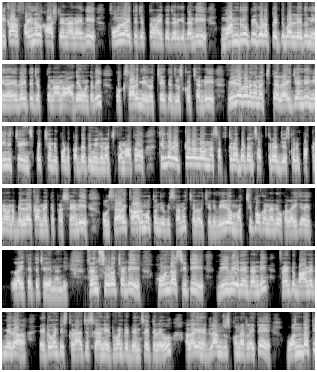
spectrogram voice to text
ఈ కార్ ఫైనల్ కాస్ట్ అనేది ఫోన్లో అయితే చెప్తాం అయితే జరిగిందండి వన్ రూపీ కూడా పెట్టుబడి లేదు నేను ఏదైతే చెప్తున్నానో అదే ఉంటది. ఒకసారి మీరు వచ్చి అయితే చూసుకొచ్చండి వీడియో కనుక నచ్చితే లైక్ చేయండి. నేను ఇచ్చే ఇన్స్పెక్షన్ రిపోర్ట్ పద్ధతి మీకు నచ్చితే మాత్రం కింద రెడ్ కలర్లో ఉన్న సబ్స్క్రైబ్ బటన్ సబ్స్క్రైబ్ చేసుకొని పక్కనే ఉన్న బెల్ ఐకాన్ అయితే ప్రెస్ చేయండి. ఒకసారి కార్ మొత్తం చూపిస్తాను. చలవచ్చండి వీడియో మర్చిపోకండి. ఒక లైక్ లైక్ అయితే చేయండి. ఫ్రెండ్స్ చూడొచ్చండి హోండా సిటీ వి వేరియంట్ అండి. ఫ్రంట్ బానెట్ మీద ఎటువంటి స్క్రాచెస్ కానీ ఎటువంటి డెన్స్ అయితే లేవు. అలాగే హెడ్ ల్యాంప్ చూసుకున్నట్లయితే వందకి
